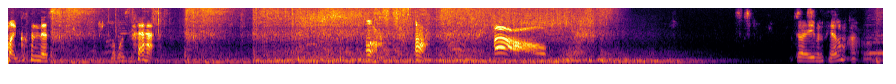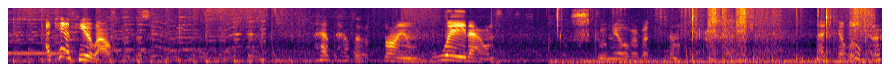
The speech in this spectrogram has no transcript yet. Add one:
my goodness. What was that? Oh, ah, ow! Did I even hit him? I don't know. I can't hear well because I have to have the volume way down. Screw me over, but I don't care. I can hear a little better.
